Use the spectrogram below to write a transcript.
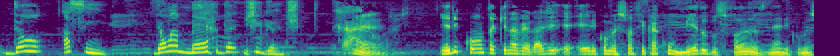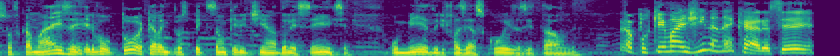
deu assim, deu uma merda gigante. Cara. É. Ele conta que, na verdade, ele começou a ficar com medo dos fãs, né? Ele começou a ficar mais. Ele voltou àquela introspecção que ele tinha na adolescência, o medo de fazer as coisas e tal, né? É, porque imagina, né, cara? Você.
